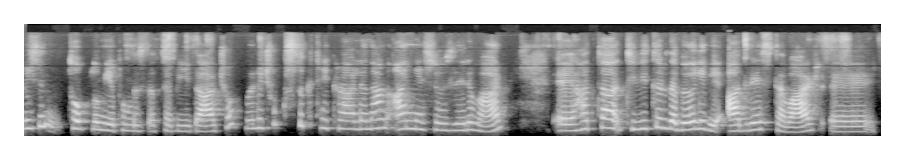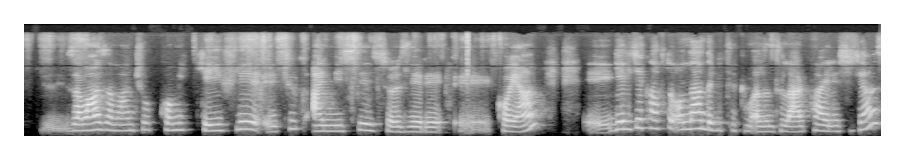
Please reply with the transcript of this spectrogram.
bizim toplum yapımızda tabii daha çok böyle çok sık tekrarlanan anne sözleri var. E, hatta Twitter'da böyle bir adres de var. E, zaman zaman çok komik, keyifli e, Türk annesi sözleri e, koyan. Gelecek hafta ondan da bir takım alıntılar paylaşacağız.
